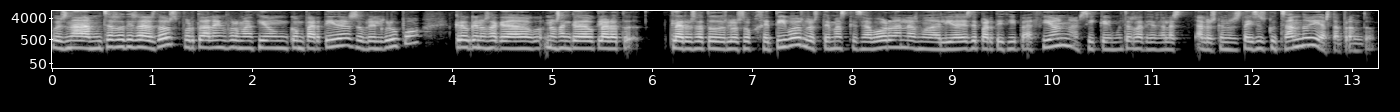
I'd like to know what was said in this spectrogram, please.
Pues nada, muchas gracias a las dos por toda la información compartida sobre el grupo. Creo que nos, ha quedado, nos han quedado claros a todos los objetivos, los temas que se abordan, las modalidades de participación. Así que muchas gracias a los que nos estáis escuchando y hasta pronto.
